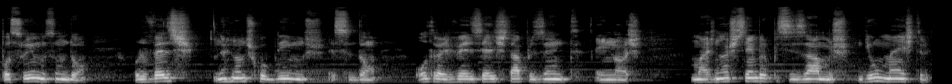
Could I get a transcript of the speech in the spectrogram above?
possuímos um dom. Por vezes nós não descobrimos esse dom, outras vezes ele está presente em nós, mas nós sempre precisamos de um mestre,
